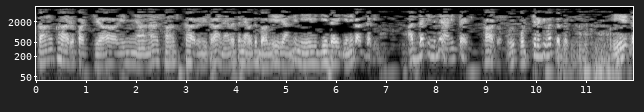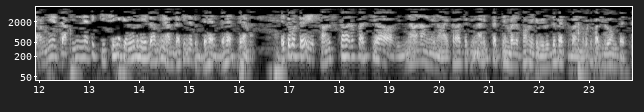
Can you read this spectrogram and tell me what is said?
සංඛාර පත්‍ය විඥාන සංස්කාර නිසා නැවත නැවත භවයේ යන්නේ මේ විදිහටයි කියන එක අත්දකින්න. අත්දකින්න බෑ අනිත් අය. කාටවත්. ඔය කොච්චර කිව්වත් අත්දකින්න. ඒ ධර්මයේ දකින්න නැති කිසිම කෙනෙකුට මේ ධර්මයේ අත්දකින්නට බෑ බෑ බෑම. එතකොට මේ සංස්කාර පත්‍ය විඥානං වෙනවා එකwidehatකින් අනිත් පැත්තෙන් බලපුවම මේක විරුද්ධ පැත්ත බලනකොට පරිලෝම පැත්ත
